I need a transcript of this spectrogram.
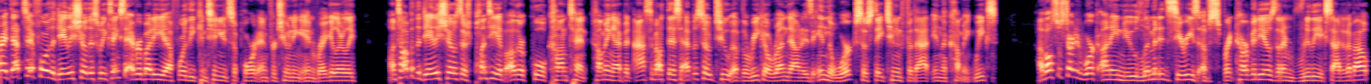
right, that's it for the Daily Show this week. Thanks to everybody uh, for the continued support and for tuning in regularly. On top of the daily shows, there's plenty of other cool content coming. I've been asked about this. Episode two of the Rico Rundown is in the works, so stay tuned for that in the coming weeks. I've also started work on a new limited series of sprint car videos that I'm really excited about.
